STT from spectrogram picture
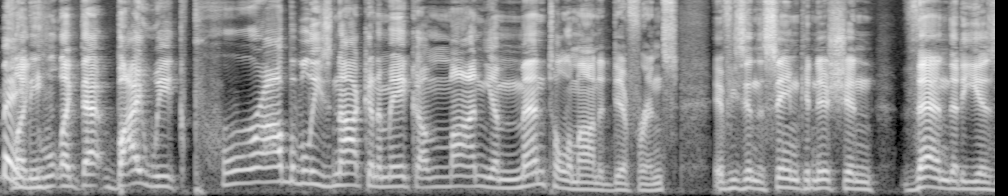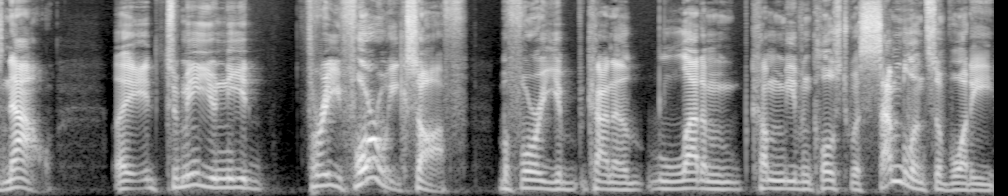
Maybe. Like, like that bye week probably is not going to make a monumental amount of difference if he's in the same condition then that he is now. Like, to me, you need three, four weeks off before you kind of let him come even close to a semblance of what he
